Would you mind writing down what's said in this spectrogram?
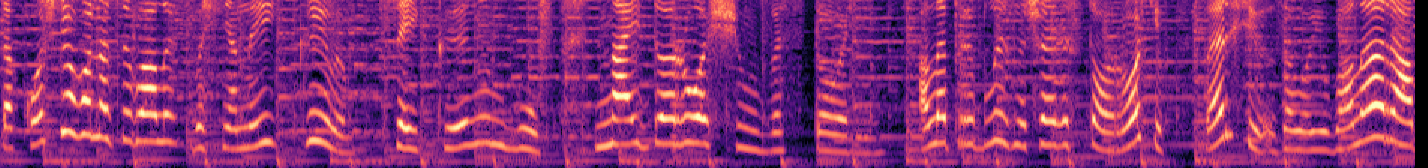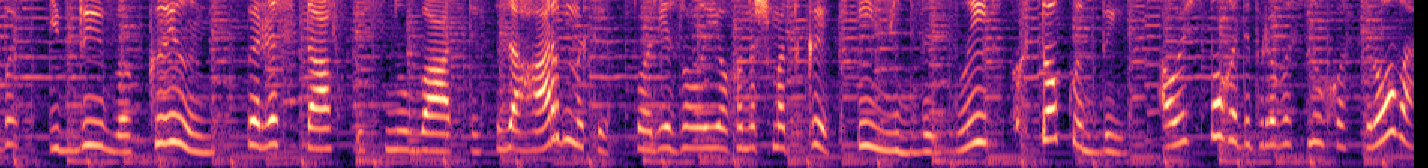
Також його називали Весняний килим. Цей килим був найдорожчим в історії. Але приблизно через 100 років Персію завоювали араби, і диво килим перестав існувати. Загарбники порізали його на шматки і відвезли хто куди. А ось спогади про весну Хосрова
